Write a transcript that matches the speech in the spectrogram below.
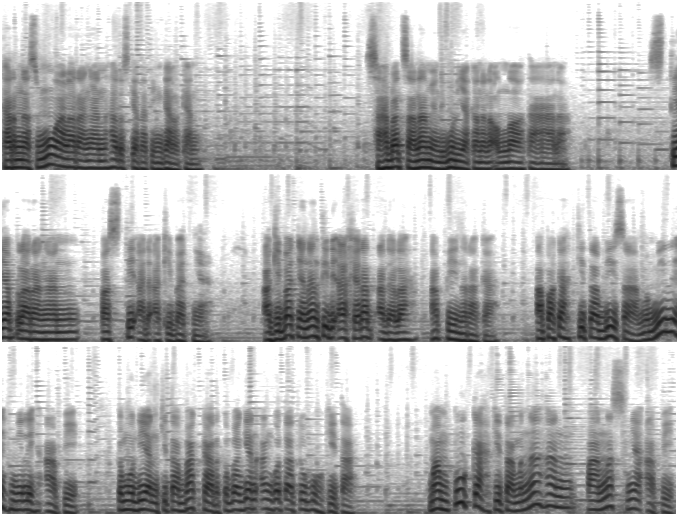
Karena semua larangan harus kita tinggalkan. Sahabat salam yang dimuliakan oleh Allah Ta'ala. Setiap larangan pasti ada akibatnya. Akibatnya nanti di akhirat adalah api neraka. Apakah kita bisa memilih-milih api, kemudian kita bakar ke bagian anggota tubuh kita? Mampukah kita menahan panasnya api?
